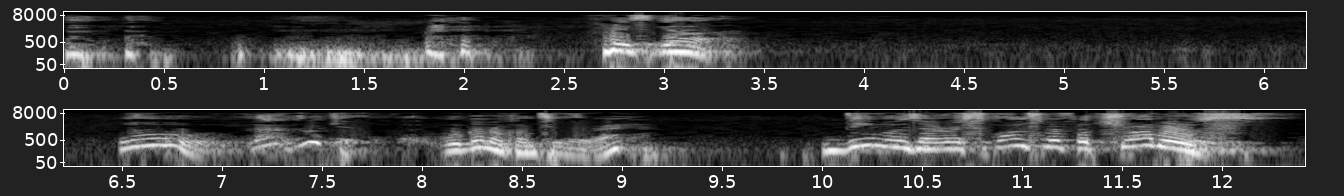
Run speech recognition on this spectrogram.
Praise God. No, look we're going to continue, right? Demons are responsible for troubles.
